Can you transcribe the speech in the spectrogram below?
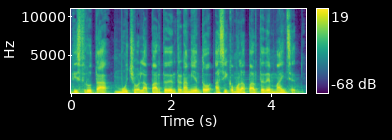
Disfruta mucho la parte de entrenamiento así como la parte de mindset.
